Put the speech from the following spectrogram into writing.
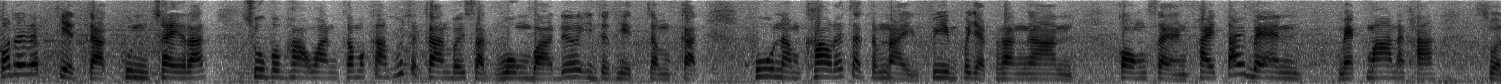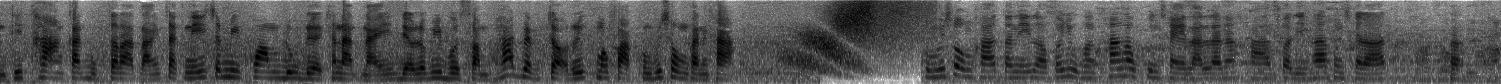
ก็ได้รับเกียรติจากคุณชัยรัตน์ชูประภาวันกรรมการผู้จัดการบริษัทวงบาร์เดอร์อินเตอร์เทรดจำกัด ผู้นำเข้าและจัดจำหน่ายฟิล์มประหยัดพลังงาน กองแสงภายใต้แบรนด์แมกมานะคะ ส่วนทิศทางการบุกตลาดหลังจากนี้จะมีความดูเดือดขนาดไหน เดี๋ยวเรามีบทสัมภาษณ์แบบเจาะลึกมาฝากคุณผู้ชมกันค่ะ คุณผู้ชมคะตอนนี้เราก็อยู่ข้างๆกับคุณชัยรัตน์แล้วนะคะ สวัสดีค่ะคุณชัยรัตน์ครับสวัสดีครับ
